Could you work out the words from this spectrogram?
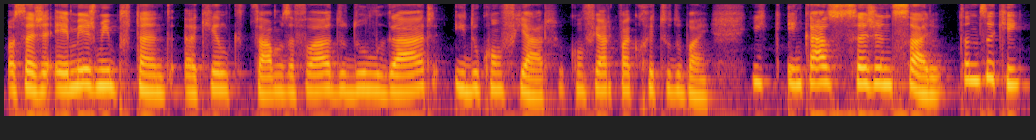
ou seja, é mesmo importante aquilo que estávamos a falar do delegar e do confiar. Confiar que vai correr tudo bem. E em caso seja necessário, estamos aqui.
